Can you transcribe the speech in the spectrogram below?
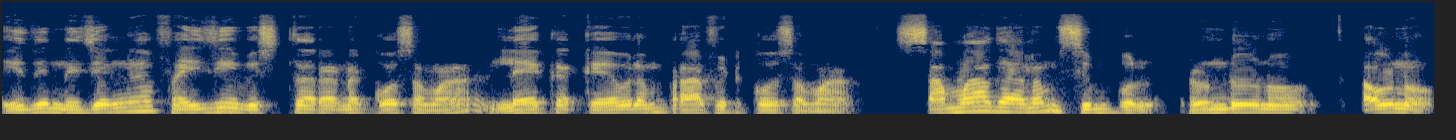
ఇది నిజంగా ఫైవ్ జీ విస్తరణ కోసమా? లేక కేవలం ప్రాఫిట్ కోసమా? సమాధానం సింపుల్. రెండును అవును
